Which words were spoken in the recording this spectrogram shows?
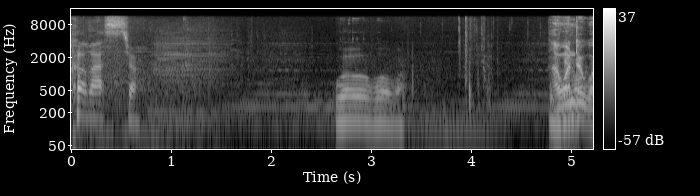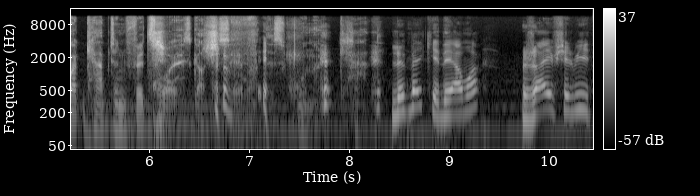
comme as, tu vois. Wow, wow, wow. I wonder what Captain Fitzroy has got to say about this woman cat. Le mec est derrière moi. J'arrive chez lui.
